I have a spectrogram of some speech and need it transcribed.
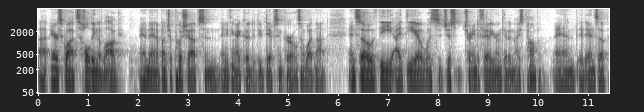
uh, air squats, holding a log, and then a bunch of push ups and anything I could to do dips and curls and whatnot. And so the idea was to just train to failure and get a nice pump, and it ends up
